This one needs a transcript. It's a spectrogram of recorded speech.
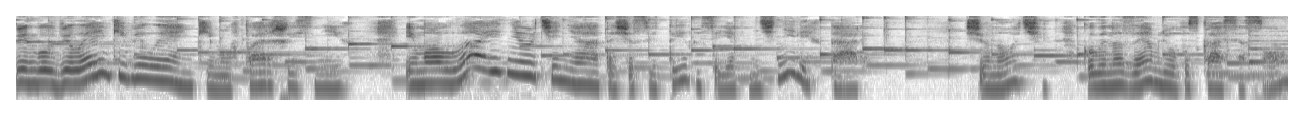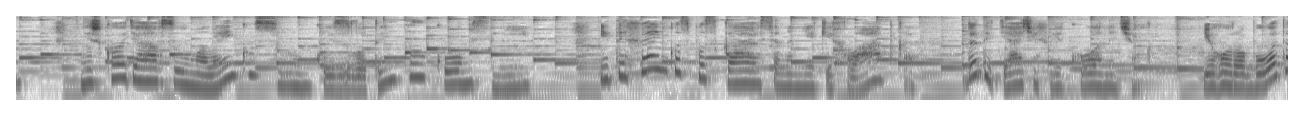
Він був біленький-біленький, мов перший сніг, і мав лагідні оченята, що світилися, як нічні ліхтари. Щоночі, коли на землю опускався сон, Сніжко одягав свою маленьку сумку із золотим пилком сніг і тихенько спускався на м'яких лапках до дитячих віконечок. Його робота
